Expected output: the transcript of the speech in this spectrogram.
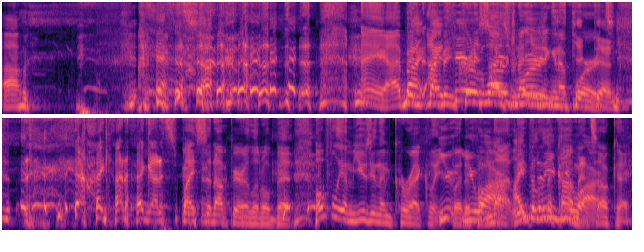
Um, Hey, I've been, My- my I've been criticized for not using enough words. I got I got to spice it up here a little bit. Hopefully, I'm using them correctly. You, but you if I'm not, I leave it in the comments. you are. Okay.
